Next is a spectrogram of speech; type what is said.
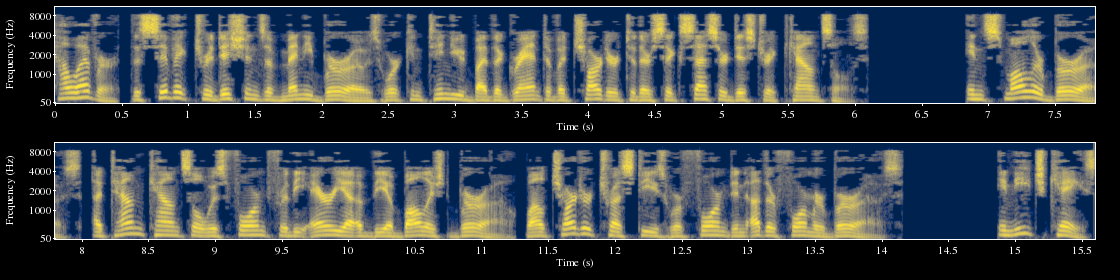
However, the civic traditions of many boroughs were continued by the grant of a charter to their successor district councils. In smaller boroughs, a town council was formed for the area of the abolished borough, while charter trustees were formed in other former boroughs. In each case,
